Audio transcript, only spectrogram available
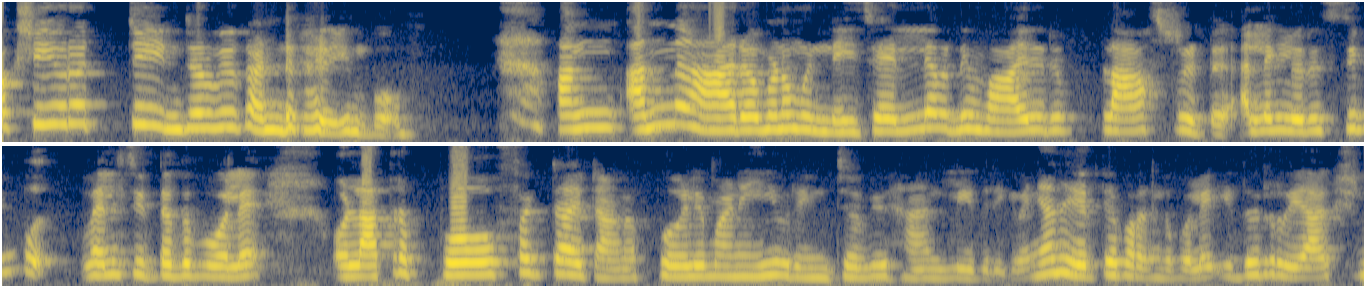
പക്ഷേ ഈ ഒരൊറ്റ ഇന്റർവ്യൂ കണ്ടു കഴിയുമ്പോൾ അന്ന് ആരോപണം ഉന്നയിച്ച എല്ലാവരുടെയും വായൊരു പ്ലാസ്റ്റർ ഇട്ട് അല്ലെങ്കിൽ ഒരു സിബ് വലിച്ചിട്ടതുപോലെ ഉള്ള അത്ര പെർഫെക്റ്റ് ആയിട്ടാണ് പേളിമണി ഈ ഒരു ഇന്റർവ്യൂ ഹാൻഡിൽ ചെയ്തിരിക്കുന്നത്. ഞാൻ നേരത്തെ പറഞ്ഞതുപോലെ ഇതൊരു റിയാക്ഷൻ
